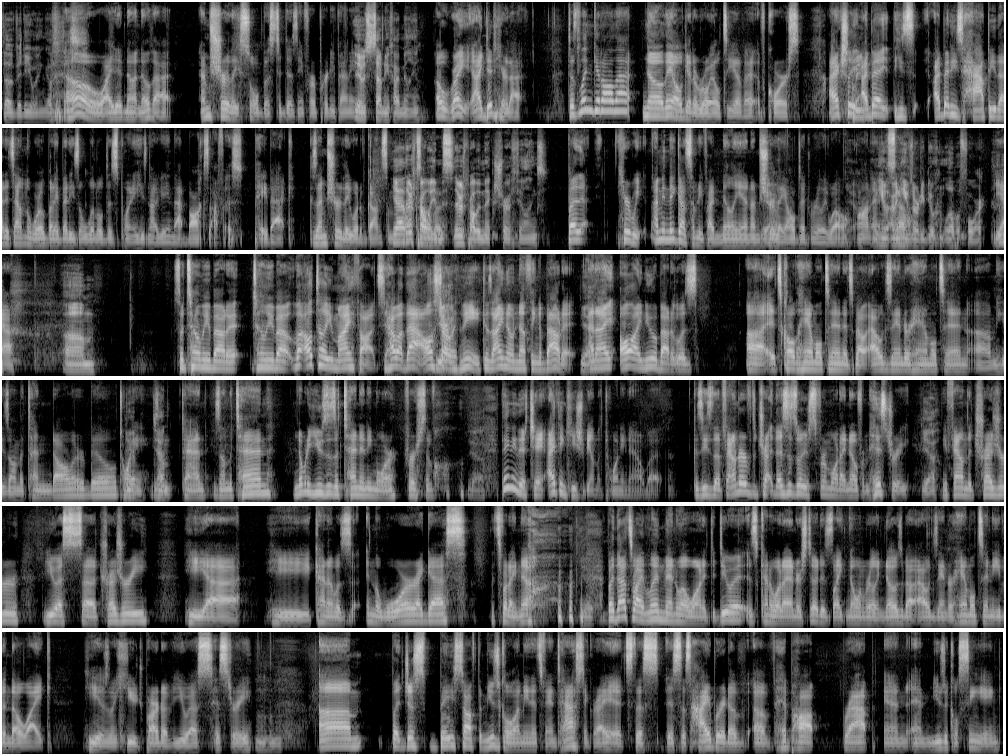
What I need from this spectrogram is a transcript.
the videoing of this. Oh, I did not know that. I'm sure they sold this to Disney for a pretty penny. it was seventy five million. oh, right, I did hear that. Does Lin get all that? No, they all get a royalty of it, of course. I actually, I, bet he's, I bet he's happy that it's out in the world, but I bet he's a little disappointed he's not getting that box office payback because I'm sure they would have gotten some. Yeah, there's probably office. there's probably a mixture of feelings. But here we, I mean, they got 75 million. I'm sure they all did really well on And it. he, I mean, he was already doing well before. yeah. Um, So tell me about it. Tell me about. I'll tell you my thoughts. How about that? I'll start Yeah. with me because I know nothing about it. Yeah. And I all I knew about it was, uh, it's called Hamilton. It's about Alexander Hamilton. Um, he's on the ten dollar bill. Twenty. Yep, he's 10. on ten. He's on the ten. Nobody uses a ten anymore. First of all, yeah. they need to change. I think he should be on the twenty now, but because he's the founder of the. Tre- this is just from what I know from history. Yeah. He found the treasurer, the U.S. Uh, Treasury. He uh, he kind of was in the war, I guess. That's what I know. Yep. but that's why Lin Manuel wanted to do it. Is kind of what I understood. Is like no one really knows about Alexander Hamilton, even though like he is a huge part of U.S. history. Um, but just based off the musical, I mean, it's fantastic, right? It's this it's this hybrid of of hip hop, rap, and and musical singing,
